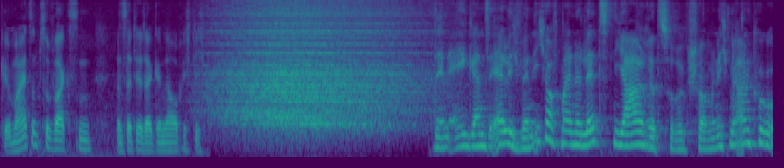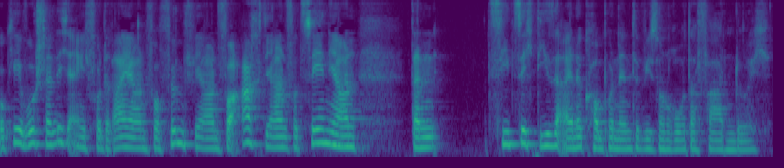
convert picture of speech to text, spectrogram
gemeinsam zu wachsen, dann seid ihr da genau richtig. Denn ey, ganz ehrlich, wenn ich auf meine letzten Jahre zurückschaue, wenn ich mir angucke, okay, wo stand ich eigentlich vor drei Jahren, vor fünf Jahren, vor acht Jahren, vor zehn Jahren, dann zieht sich diese eine Komponente wie so ein roter Faden durch.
